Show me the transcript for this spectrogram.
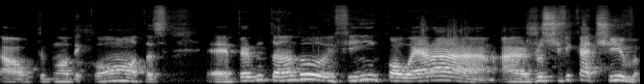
ao, ao, Tribunal de Contas, é, perguntando, enfim, qual era a justificativa.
